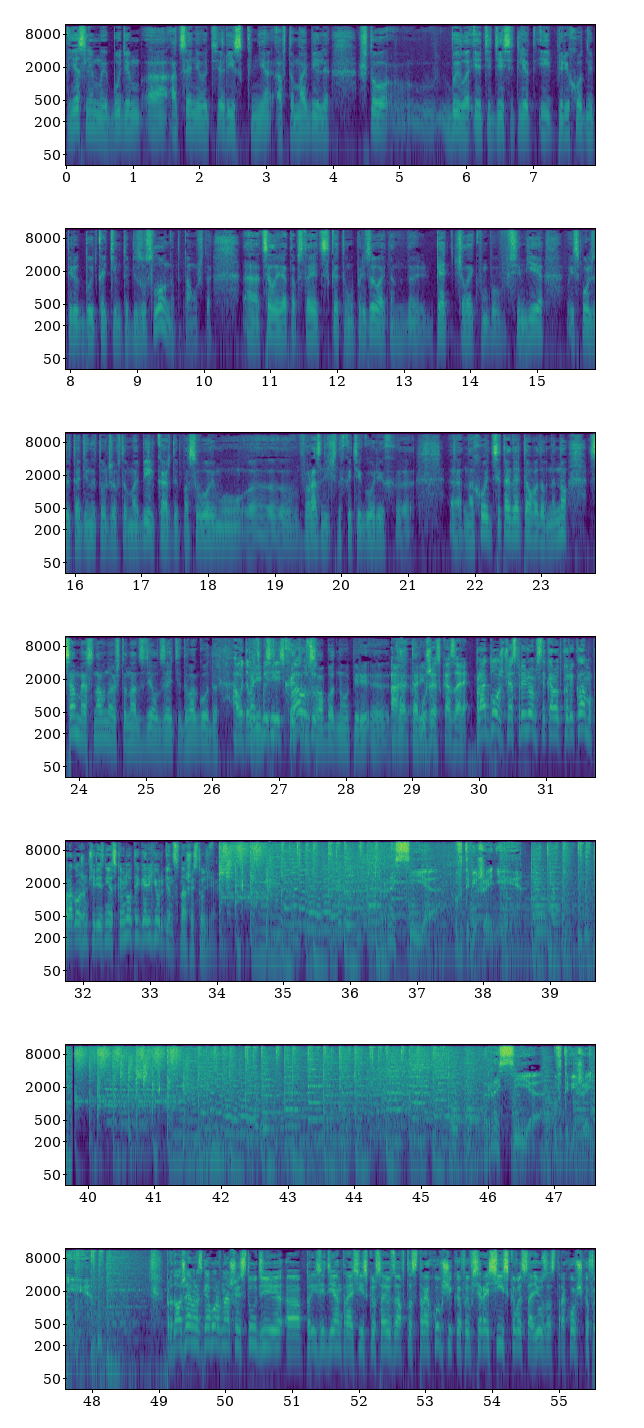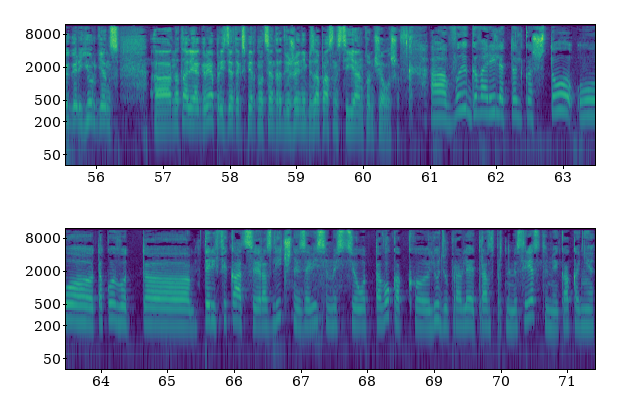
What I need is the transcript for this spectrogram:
если мы будем а, оценивать риск не автомобиля, что было эти 10 лет и переходный период будет каким-то, безусловно, потому что а, целый ряд обстоятельств к этому призывает. Там, 5 человек в, семье используют один и тот же автомобиль, каждый по-своему э, в различных категориях Э, находится и так далее и тому подобное. Но самое основное, что надо сделать за эти два года, а вот давайте мы здесь к паузу... этому свободному пере... Э, Ах, тарифу. Уже сказали. Продолжим. Сейчас прервемся на короткую рекламу. Продолжим через несколько минут. Игорь Юргенс в нашей студии. Россия в движении. Россия в движении. Продолжаем разговор в нашей студии. Э, президент Российского союза автостраховщиков и Всероссийского союза страховщиков Игорь Юргенс, э, Наталья Агре, президент экспертного центра движения безопасности, я Антон Челышев. А, вы говорили только что о такой вот э, тарификации различной в зависимости от того, как люди управляют транспортными средствами и как они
